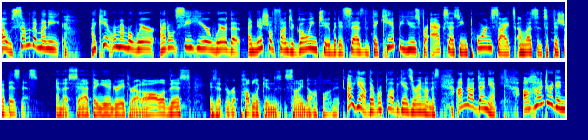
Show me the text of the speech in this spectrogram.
oh some of the money I can't remember where I don't see here where the initial funds are going to, but it says that they can't be used for accessing porn sites unless it's official business. And the sad thing, Andrea, throughout all of this is that the Republicans signed off on it. Oh yeah, the Republicans are in on this. I'm not done yet. A hundred and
